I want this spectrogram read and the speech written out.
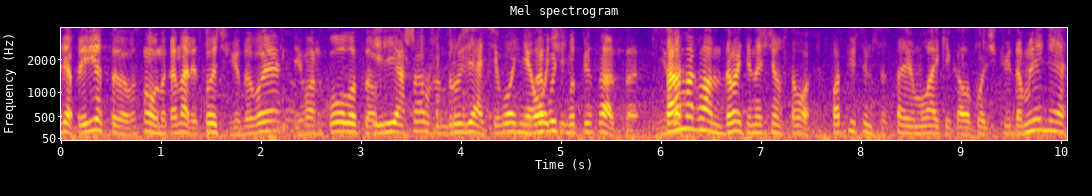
Друзья, приветствую вас снова на канале Сочи ЮДВ, Иван Колосов. Илья Шамшин, друзья, Не сегодня забудьте очень... подписаться. Не Самое главное, давайте начнем с того. Подписываемся, ставим лайки, колокольчик, уведомления.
